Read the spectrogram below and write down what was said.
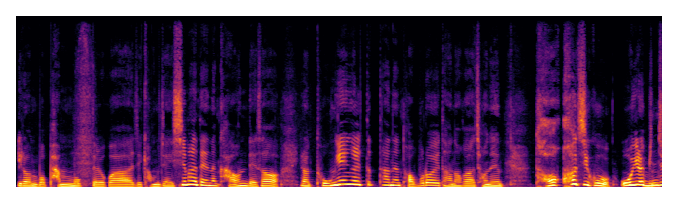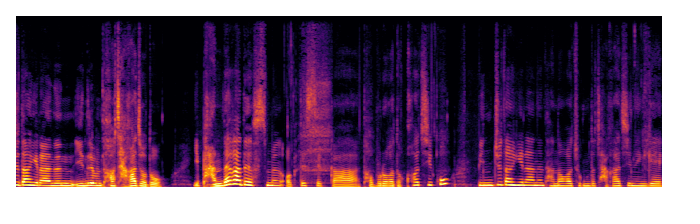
이런 뭐 반목들과 이제 경쟁이 심화되는 가운데서 이런 동행을 뜻하는 더불어의 단어가 저는 더 커지고 오히려 민주당이라는 이름은 더 작아져도 이 반대가 되었으면 어땠을까? 더불어가 더 커지고 민주당이라는 단어가 조금 더 작아지는 게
